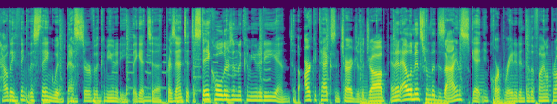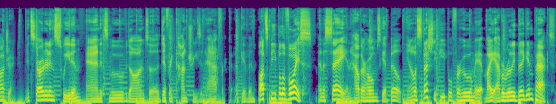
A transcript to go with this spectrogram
how they think this thing would best serve the community. They get to present it to stakeholders in the community and to the architects in charge of the job. And then elements from the designs get incorporated into the final project. It started in Sweden and it's moved on to different countries in Africa, giving lots of people a voice and a say in how their homes get built. You know, especially people for whom it might have a really big impact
